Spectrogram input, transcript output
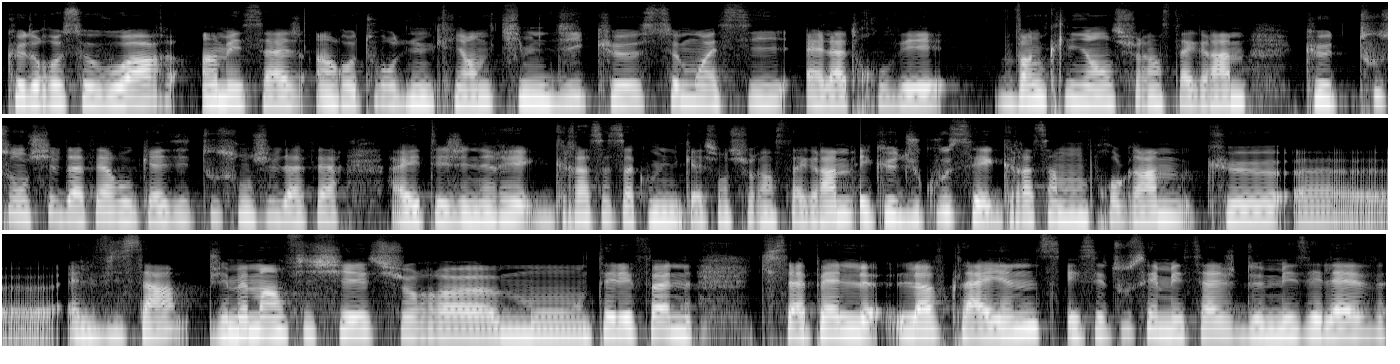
que de recevoir un message, un retour d'une cliente qui me dit que ce mois-ci, elle a trouvé 20 clients sur Instagram, que tout son chiffre d'affaires ou quasi tout son chiffre d'affaires a été généré grâce à sa communication sur Instagram et que du coup c'est grâce à mon programme que euh, elle vit ça. J'ai même un fichier sur euh, mon téléphone qui s'appelle Love Clients et c'est tous ces messages de mes élèves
